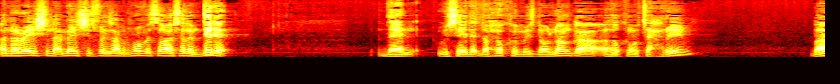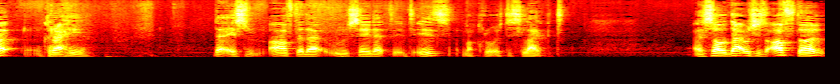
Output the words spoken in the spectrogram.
a narration that mentions, for example, the Prophet ﷺ did it, then we say that the hukum is no longer a hukum of tahrim, but karahiyah. That is, after that, we say that it is makruh, it's disliked. And so that which is afdal,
